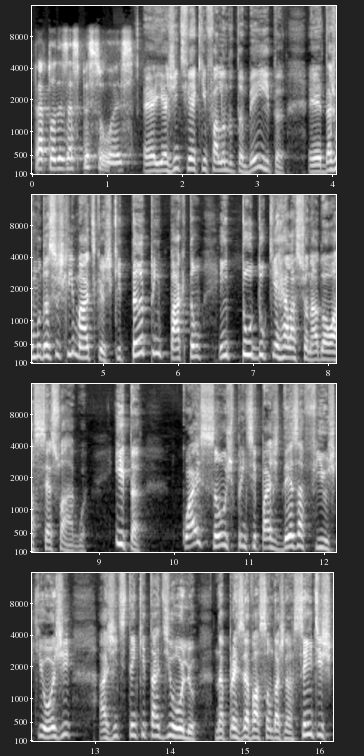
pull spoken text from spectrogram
para todas as pessoas. É, e a gente vem aqui falando também, Ita, é, das mudanças climáticas que tanto impactam em tudo que é relacionado ao acesso à água. Ita, quais são os principais desafios que hoje a gente tem que estar de olho na preservação das nascentes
